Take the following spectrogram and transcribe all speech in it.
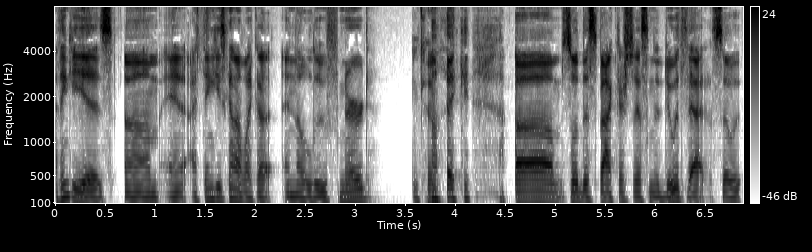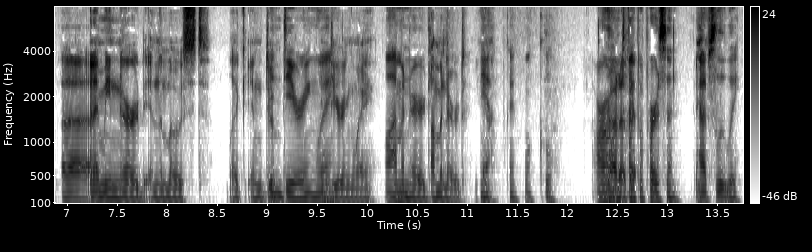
I think he is. Um, and I think he's kind of like a, an aloof nerd. Okay. like, um, so this fact actually has something to do with that. So, uh, and I mean nerd in the most like endo- Endearing way? Endearing way. well, I'm a nerd. I'm a nerd. Yeah. Okay. Well, cool. Our Proud own of type it. of person. Absolutely.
